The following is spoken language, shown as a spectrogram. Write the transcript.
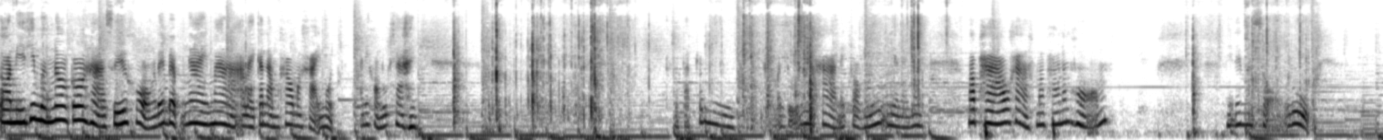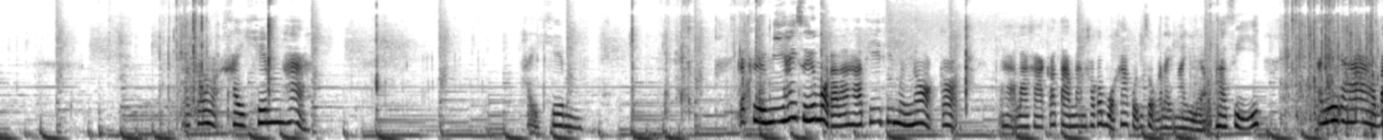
ตอนนี้ที่เมืองนอกก็หาซื้อของได้แบบง่ายมาก อะไรก็นำเข้ามาขายหมด อันนี้ของลูกชายตัดก็มีมาดูนี่ค่ะในกล่องนี้มีอะไรบ้างมะพร้าวค่ะมะพร้าวน้ำหอมนี่ได้มาสองลูก แล้วก็ไข่เค็มค่ะ ไข่เค็ม ก็คือมีให้ซื้อหมดนะคะที่ที่เมืองนอกก็ราคาก็ตามนั้นเขาก็บวกค่าขนส่งอะไรมาอยู่แล้วภาษี อันนี้ค่ะใบ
